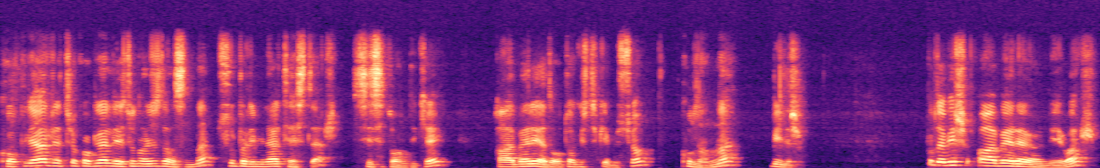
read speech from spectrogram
Kokleer, retrokokleer lezyon aracı tanısında supraliminal testler, sisiton dikey, ABR ya da otoakustik emisyon kullanılabilir. Burada bir ABR örneği var.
